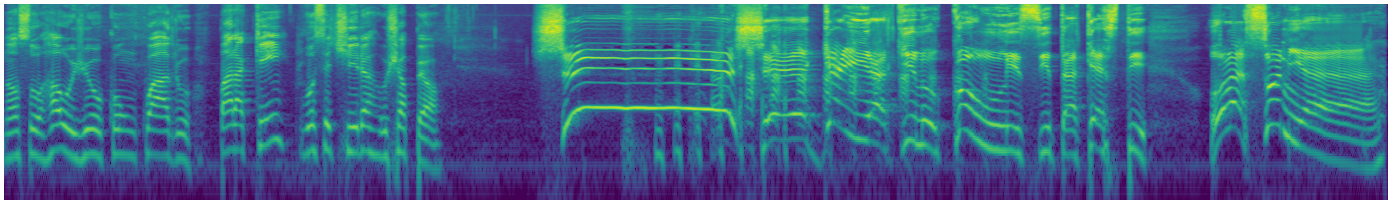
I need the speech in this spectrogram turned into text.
nosso Raul Gil com um quadro Para Quem Você Tira o Chapéu. Cheguei aqui no Com Cast Olá, Sônia!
